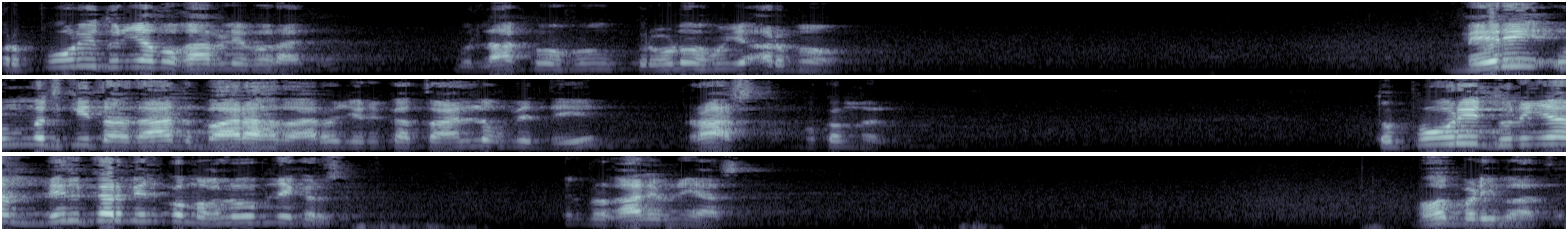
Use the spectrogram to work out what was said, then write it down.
اور پوری دنیا مقابلے پر آ جائے، وہ لاکھوں ہوں، کروڑوں ہوں یا اربوں ہوں، میری امت کی تعداد بارہ ہزار ہو، جن کا تعلق بھی دین، راست، مکمل۔ تو پوری دنیا مل کر بھی ان کو مغلوب نہیں کر سکتی۔ ان پر غالب نہیں آ سکتے بہت بڑی بات ہے۔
